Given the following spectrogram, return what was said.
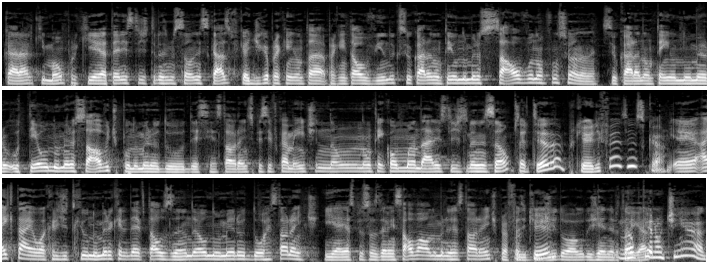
Caralho, que mão, porque até lista de transmissão nesse caso fica a dica pra quem não tá, para quem tá ouvindo que se o cara não tem o número salvo não funciona, né? Se o cara não tem o número, o teu número salvo, tipo o número do desse restaurante especificamente, não não tem como mandar a lista de transmissão. Com certeza? Porque ele fez isso, cara. É, aí que tá, eu acredito que o número que ele deve estar usando é o número do restaurante. E aí as pessoas devem salvar o número do restaurante pra fazer Por quê? pedido ou algo do gênero, tá não, ligado? porque não tinha,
